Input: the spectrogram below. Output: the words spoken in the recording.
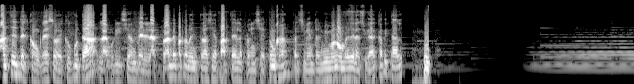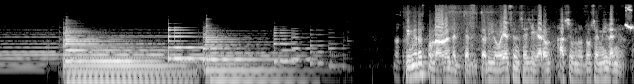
Antes del Congreso de Cúcuta, la jurisdicción del actual departamento hacía parte de la provincia de Tunja, recibiendo el mismo nombre de la ciudad capital, primeros pobladores del territorio boyacense llegaron hace unos 12.000 años.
